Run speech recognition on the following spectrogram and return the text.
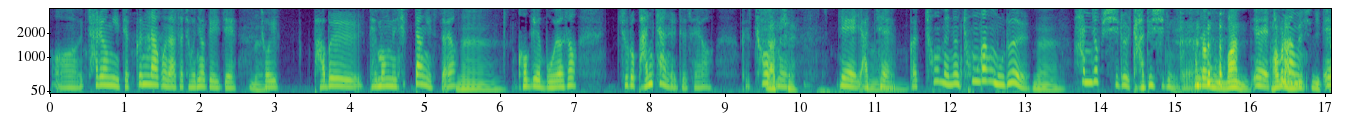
어 촬영이 이제 끝나고 나서 저녁에 이제 네. 저희 밥을 대먹는 식당이 있어요. 네. 거기에 모여서 주로 반찬을 드세요. 그래서 처음에 야채. 예, 야채. 음. 그러니까 처음에는 총각물을 네. 한 접시를 다 드시는 거예요. 청강무만 예, 밥을 안 청강- 드시니까. 예.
